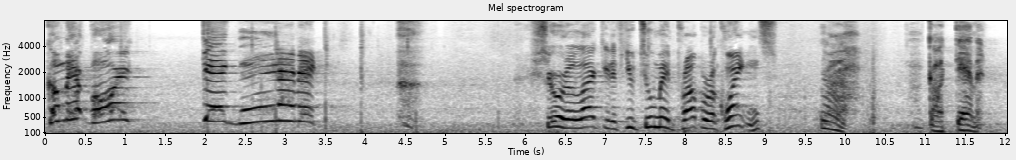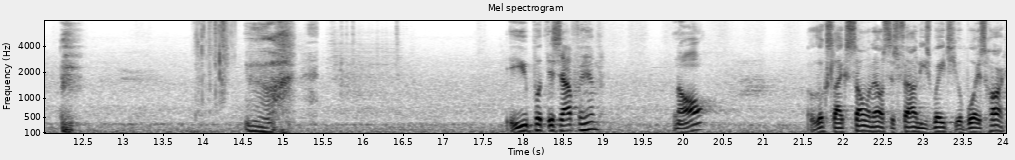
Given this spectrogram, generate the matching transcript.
Come here, boy! Dig it! Sure would like it if you two made proper acquaintance. God damn it. you put this out for him? No. It looks like someone else has found his way to your boy's heart.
